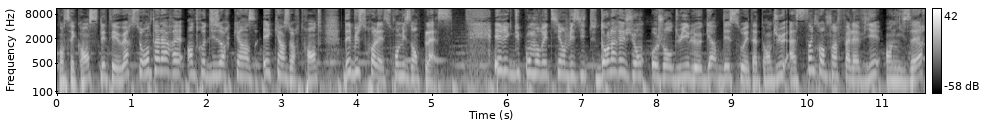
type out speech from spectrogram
Conséquence, les TER seront à l'arrêt entre 10h15 et 15h30. Des bus relais seront mis en place. Éric Dupont-Moretti en visite dans la région. Aujourd'hui, le garde des Sceaux est attendu à Saint-Quentin-Falavier en Isère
